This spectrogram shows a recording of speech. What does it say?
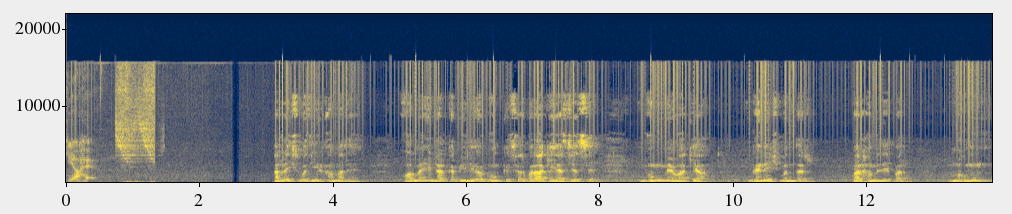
किया है। रईस वज़ीर अहमद है और मैं इंडर कबीले और भूंग के सरबराह की हैसियत से भूंग में वाक़ गणेश मंदिर पर हमले पर मगमूम हूँ।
